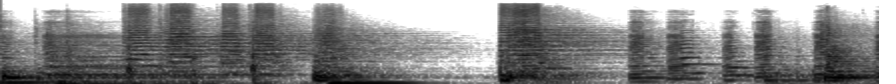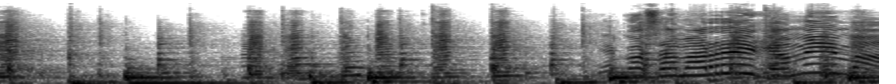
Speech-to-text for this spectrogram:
¡Qué cosa más rica, mima!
